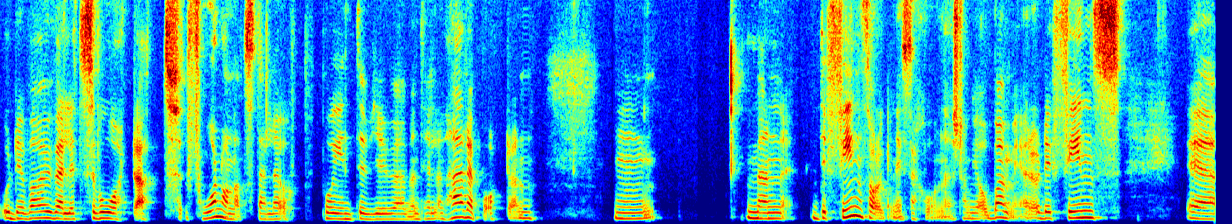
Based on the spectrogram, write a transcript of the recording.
Och det var ju väldigt svårt att få någon att ställa upp på intervju även till den här rapporten. Mm. Men det finns organisationer som jobbar med det och det finns eh,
